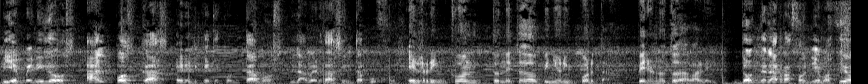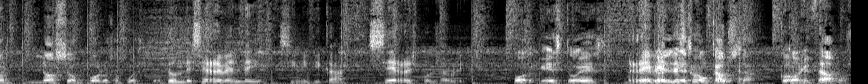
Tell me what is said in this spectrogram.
Bienvenidos al podcast en el que te contamos la verdad sin tapujos, El rincón donde toda opinión importa, pero no toda vale. donde la razón y emoción no son polos opuestos, Donde ser rebelde significa ser responsable. porque esto es Rebeldes con causa. Comenzamos.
